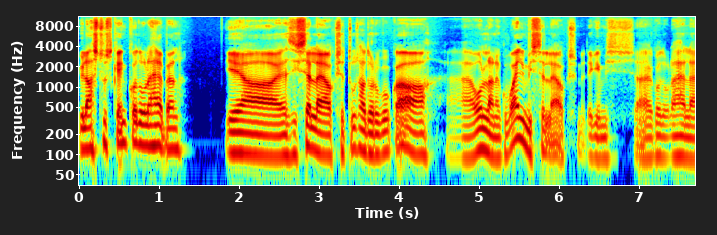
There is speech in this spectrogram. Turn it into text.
külastust käinud kodulehe peal ja, ja siis selle jaoks, et USA turgu ka olla nagu valmis selle jaoks, me tegime siis kodulehele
